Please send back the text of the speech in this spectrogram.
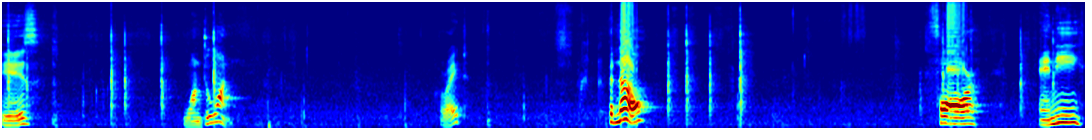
is 1 to 1, all right. But now, for any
